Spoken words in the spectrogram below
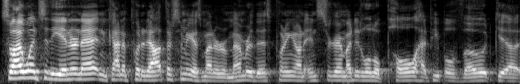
So I went to the internet and kind of put it out there. Some of you guys might remember this. Putting on Instagram, I did a little poll, had people vote, get, uh,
